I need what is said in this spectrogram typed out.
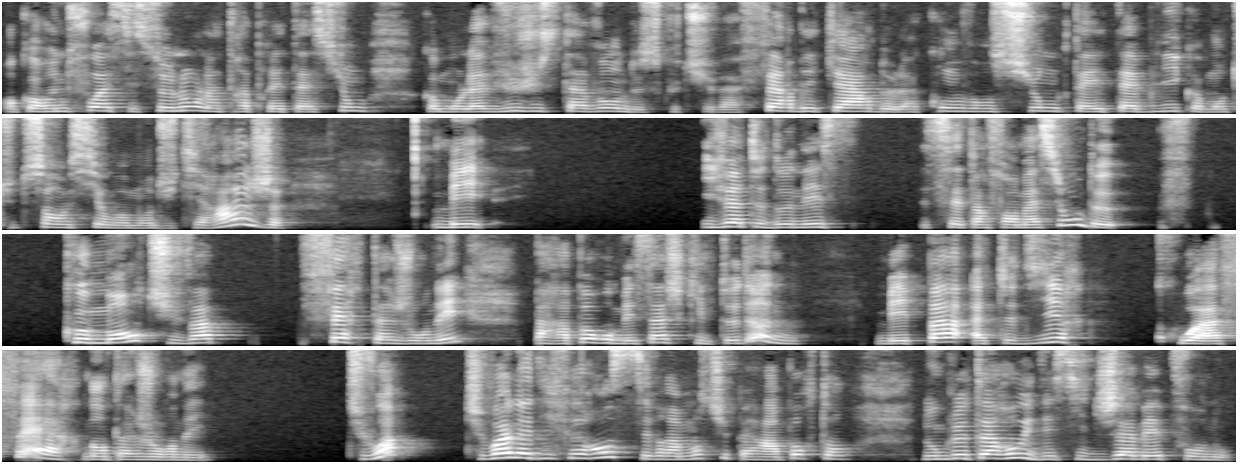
encore une fois, c'est selon l'interprétation, comme on l'a vu juste avant, de ce que tu vas faire des de la convention que tu as établie, comment tu te sens aussi au moment du tirage. Mais il va te donner cette information de comment tu vas faire ta journée par rapport au message qu'il te donne, mais pas à te dire quoi faire dans ta journée. Tu vois? Tu vois la différence, c'est vraiment super important. Donc le tarot, il décide jamais pour nous.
